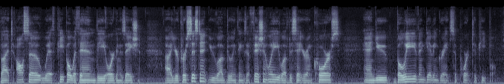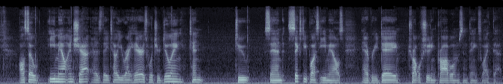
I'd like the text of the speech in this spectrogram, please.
but also with people within the organization. Uh, you're persistent, you love doing things efficiently, you love to set your own course, and you believe in giving great support to people. Also, email and chat, as they tell you right there, is what you're doing. Tend to send 60 plus emails every day, troubleshooting problems and things like that.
